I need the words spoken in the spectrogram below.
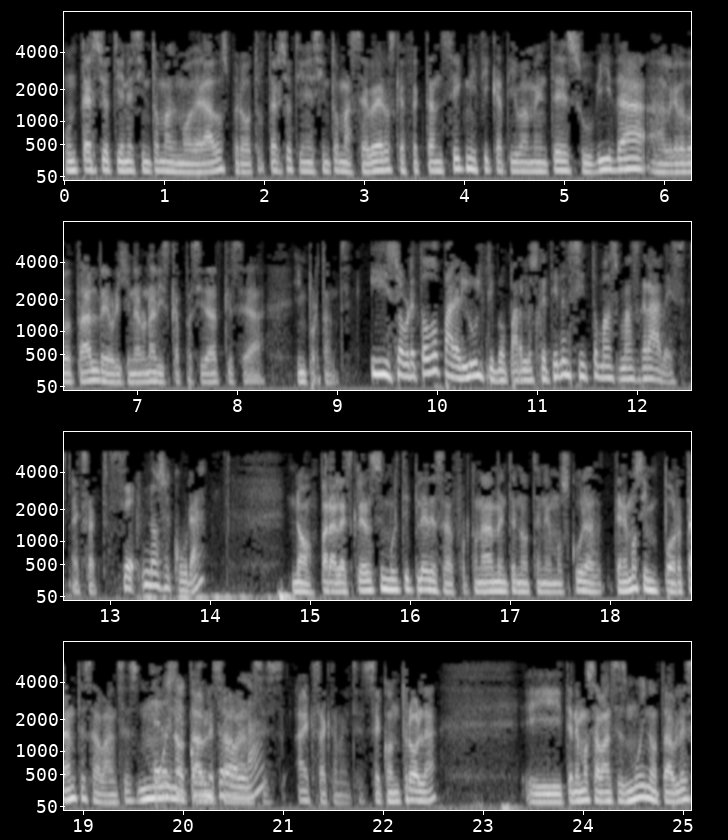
un tercio tiene síntomas moderados, pero otro tercio tiene síntomas severos que afectan significativamente su vida al grado tal de originar una discapacidad que sea importante. Y sobre todo para el último, para los que tienen síntomas más graves. Exacto. ¿No se cura? No, para la esclerosis múltiple desafortunadamente no tenemos cura. Tenemos importantes avances, muy notables avances. Ah, exactamente. Se controla y tenemos avances muy notables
